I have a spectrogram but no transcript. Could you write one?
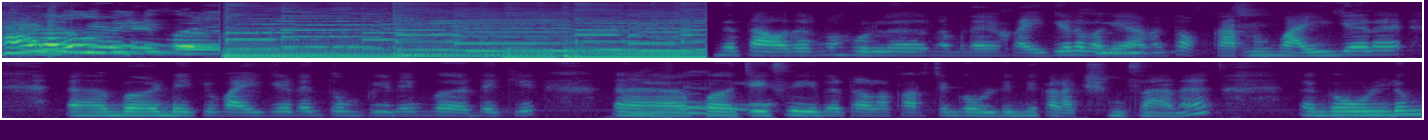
ഹലോ ബ്യൂട്ടിഫുൾ ഇന്നത്തെ അവതരണം ഫുള്ള് നമ്മുടെ വൈഗയുടെ വകയാണ് കേട്ടോ കാരണം വൈഗയുടെ ബർത്ത്ഡേക്ക് വൈഗയുടെയും തുമ്പിയുടെയും ബർത്ത്ഡേക്ക് പർച്ചേസ് ചെയ്തിട്ടുള്ള കുറച്ച് ഗോൾഡിന്റെ കളക്ഷൻസ് ആണ്. ഗോൾഡും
